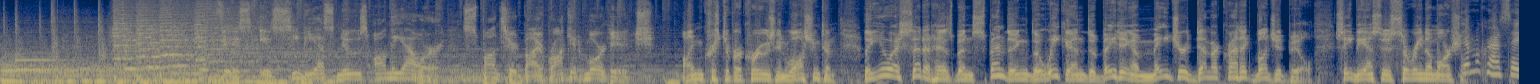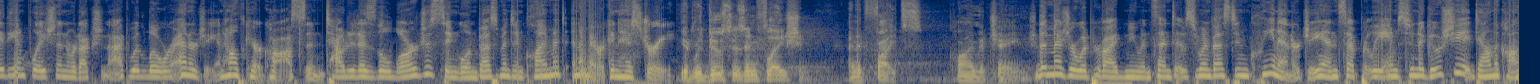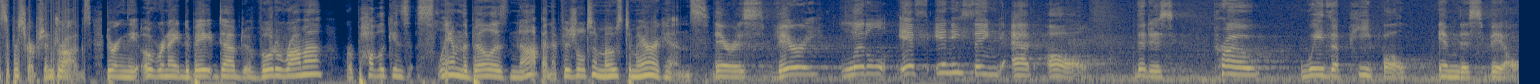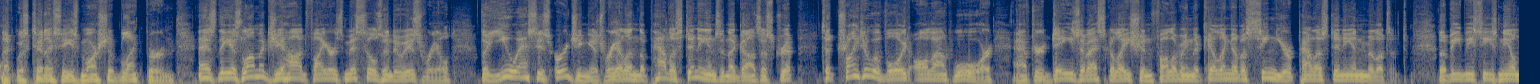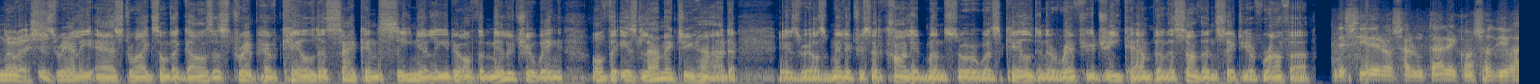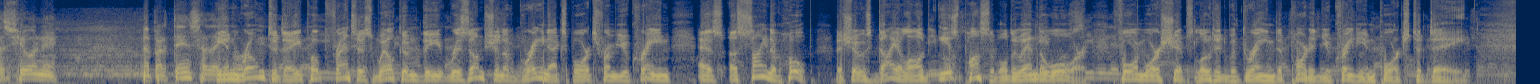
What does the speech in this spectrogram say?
This is CBS News on the Hour, sponsored by Rocket Mortgage. I'm Christopher Cruz in Washington. The U.S. Senate has been spending the weekend debating a major Democratic budget bill. CBS's Serena Marshall. Democrats say the Inflation Reduction Act would lower energy and healthcare costs and touted as the largest single investment in climate in American history. It reduces inflation and it fights climate change. The measure would provide new incentives to invest in clean energy and separately aims to negotiate down the cost of prescription drugs. During the overnight debate dubbed Vote-A-Rama, Republicans slammed the bill as not beneficial to most Americans. There is very little, if anything at all, that is pro we the people in this bill. That was Tennessee's Marsha Blackburn. As the Islamic Jihad fires missiles into Israel, the U.S. is urging Israel and the Palestinians in the Gaza Strip to try to avoid all-out war after days of escalation following the killing of a senior Palestinian militant. The BBC's Neil Nunes. Israeli airstrikes on the Gaza Strip have killed a second senior leader of the military wing of the Islamic Jihad. Israel's military said Khalid Mansour was killed in a refugee camp in the southern city of Rafah. Desidero salutare con soddisfazione in Rome today, Pope Francis welcomed the resumption of grain exports from Ukraine as a sign of hope that shows dialogue is possible to end the war. Four more ships loaded with grain departed Ukrainian ports today.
